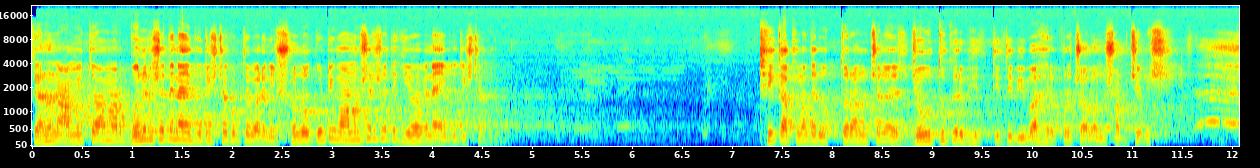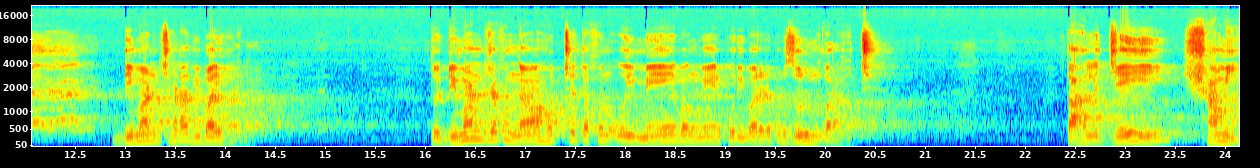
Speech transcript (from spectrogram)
কেননা আমি তো আমার বোনের সাথে ন্যায় প্রতিষ্ঠা করতে পারিনি। ষোলো কোটি মানুষের সাথে কীভাবে ন্যায় প্রতিষ্ঠা করব? ঠিক আপনাদের উত্তরাঞ্চলে যৌতুকের ভিত্তিতে বিবাহের প্রচলন সবচেয়ে বেশি। ডিমান্ড ছাড়া বিবাহ হয় না। তো ডিমান্ড যখন নেওয়া হচ্ছে, তখন ওই মেয়ে এবং মেয়ের পরিবারের উপর জুলম করা হচ্ছে। তাহলে যেই স্বামী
